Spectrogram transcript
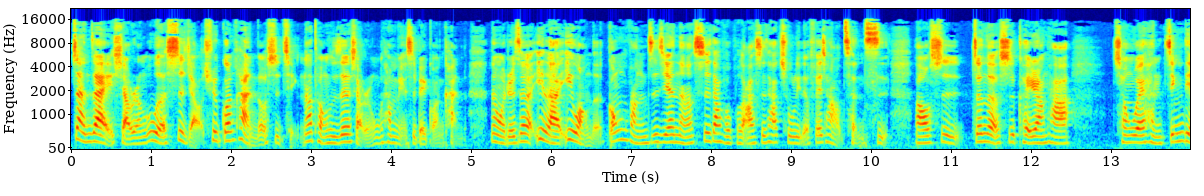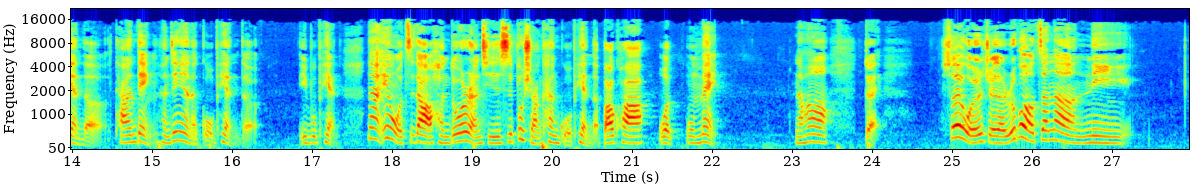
站在小人物的视角去观看很多事情，那同时这个小人物他们也是被观看的。那我觉得这个一来一往的攻防之间呢，是大佛普拉斯他处理的非常有层次，然后是真的是可以让他成为很经典的台湾电影、很经典的国片的一部片。那因为我知道很多人其实是不喜欢看国片的，包括我我妹。然后对，所以我就觉得，如果真的你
